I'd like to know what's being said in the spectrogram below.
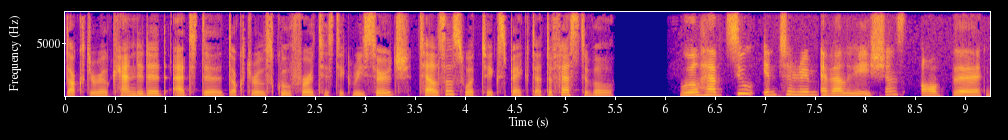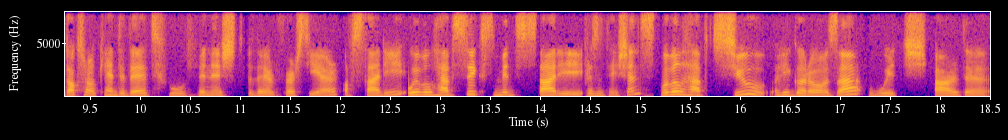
doctoral candidate at the Doctoral School for Artistic Research, tells us what to expect at the festival. We will have two interim evaluations of the doctoral candidates who finished their first year of study. We will have six mid-study presentations. We will have two rigorosa, which are the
